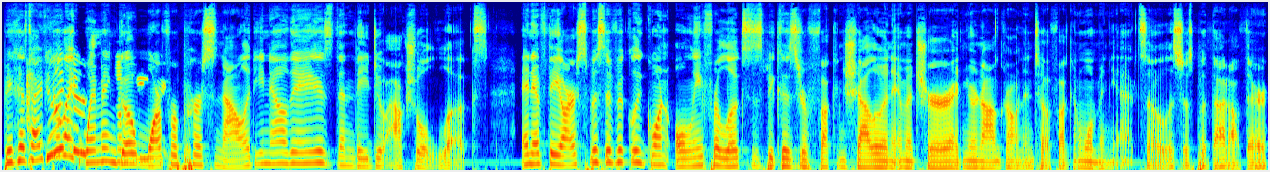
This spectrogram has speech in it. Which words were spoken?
Because I, I feel, feel like like, there's women go more for personality nowadays than they do actual looks. And if they are specifically going only for looks, is because you're fucking shallow and immature and you're not grown into a fucking woman yet. So let's just put that out there.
